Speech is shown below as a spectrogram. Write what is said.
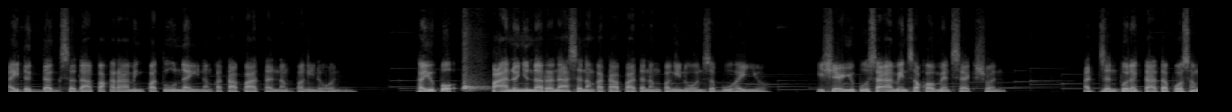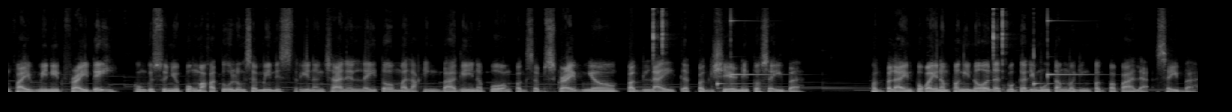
ay dagdag sa napakaraming patunay ng katapatan ng Panginoon. Kayo po, paano nyo naranasan ang katapatan ng Panginoon sa buhay nyo? I-share nyo po sa amin sa comment section. At dyan po nagtatapos ang 5 Minute Friday. Kung gusto nyo pong makatulong sa ministry ng channel na ito, malaking bagay na po ang pag-subscribe nyo, pag-like at pag-share nito sa iba. Pagpalain po kayo ng Panginoon at huwag kalimutang maging pagpapala sa iba.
